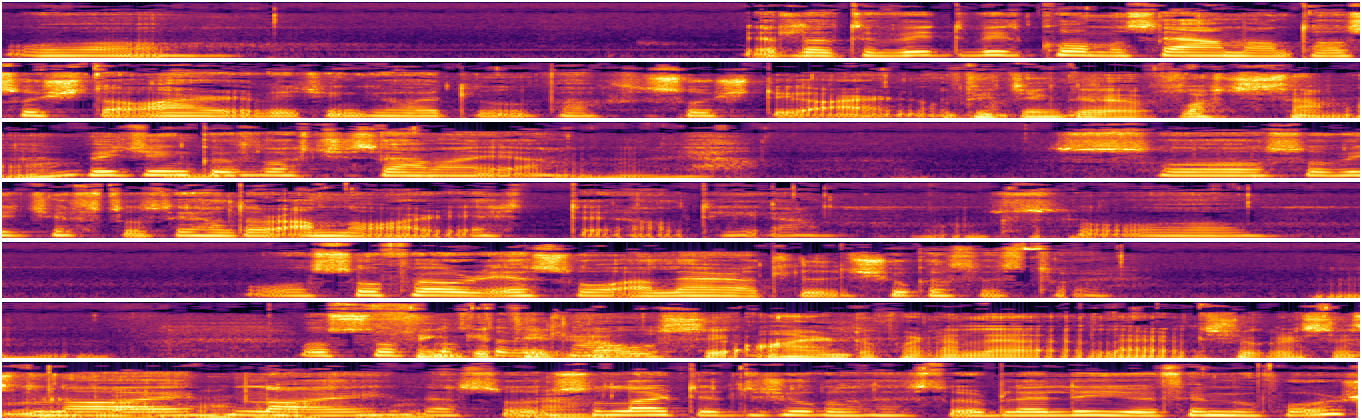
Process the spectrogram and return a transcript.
Og, eller, lät vi vi kom och samman ta sista år vi gikk i Höjdland faktiskt sista år nu. Det gick flott samman. Vi gick flott sammen, ja. Mm -hmm. Ja. Så så vi gifte oss i halvår andra år efter allt det. Okay. Så och så får är så att lära till sjukasystor. Mhm. Mm och så flyttade vi till Rosie och Arne för att lära till sjukasystor. Nej, nej, det så så lärde till sjukasystor blev Leo i fem år.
